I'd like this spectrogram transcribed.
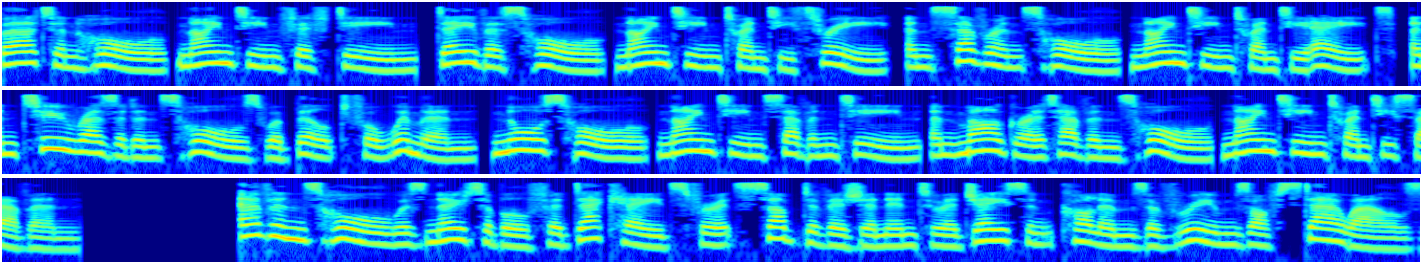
Burton Hall 1915, Davis Hall 1923, and Severance Hall 1928, and two residence halls were built for women, Nourse Hall 1917 and Margaret Evans Hall 1927. Evans Hall was notable for decades for its subdivision into adjacent columns of rooms off stairwells,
